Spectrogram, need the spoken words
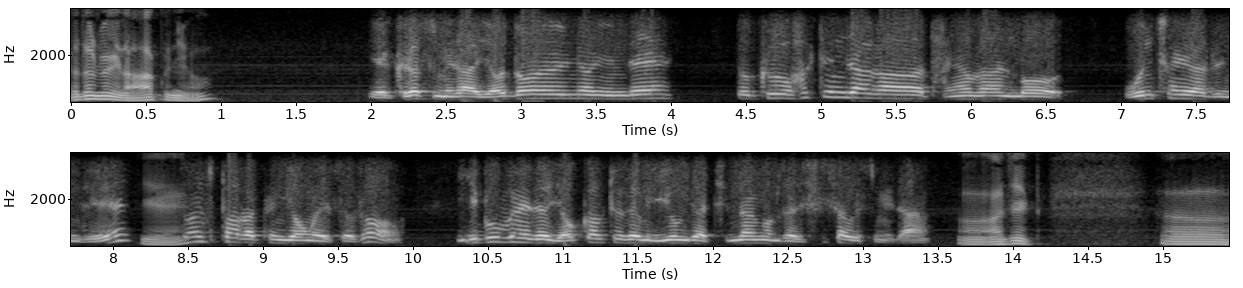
8명이 나왔군요. 예, 그렇습니다. 8명인데 또 그 확진자가 다녀간 뭐 온천이라든지 예. 선스파 같은 경우에 있어서 이 부분에 대해 역학조사 및 이용자 진단검사를 실시하고 있습니다. 어, 아직, 어,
